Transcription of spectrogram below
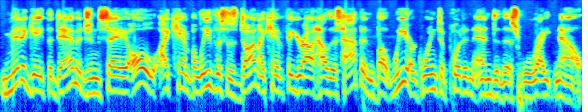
mitigate the damage and say, oh, I can't believe this is done. I can't figure out how this happened, but we are going to put an end to this right now.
